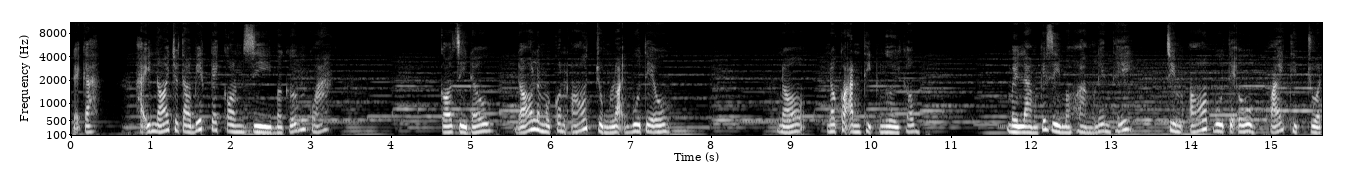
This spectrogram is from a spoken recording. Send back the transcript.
đại ca, hãy nói cho tao biết cái con gì mà gớm quá. Có gì đâu, đó là một con ó trùng loại buteo. Nó, nó có ăn thịt người không? Mày làm cái gì mà hoàng lên thế? Chim ó buteo khoái thịt chuột.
